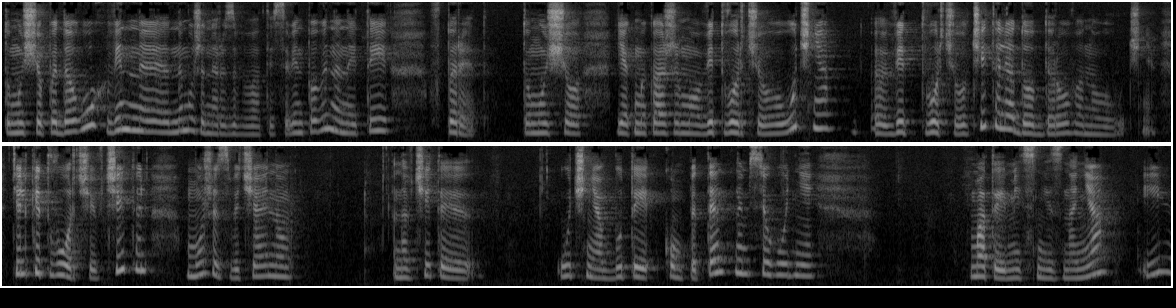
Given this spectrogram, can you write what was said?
Тому що педагог він не, не може не розвиватися, він повинен йти вперед. Тому що, як ми кажемо, від творчого учня, е, від творчого вчителя до обдарованого учня. Тільки творчий вчитель може, звичайно, навчити учня бути компетентним сьогодні, мати міцні знання і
